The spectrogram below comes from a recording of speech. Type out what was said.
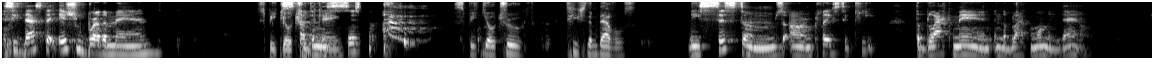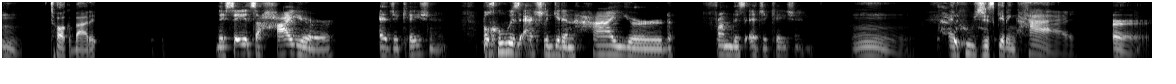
And see, that's the issue, brother man. Speak your Stuck truth, in King. system. Speak your truth. Teach them devils. These systems are in place to keep the black man and the black woman down. Mm. Talk about it. They say it's a higher education, but who is actually getting hired from this education? Mm. And who's just getting high? Er.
